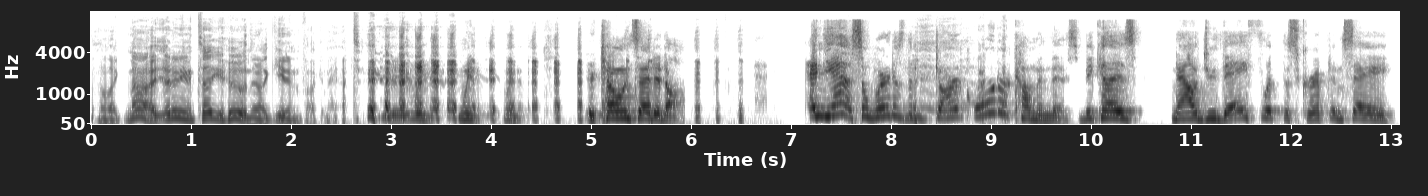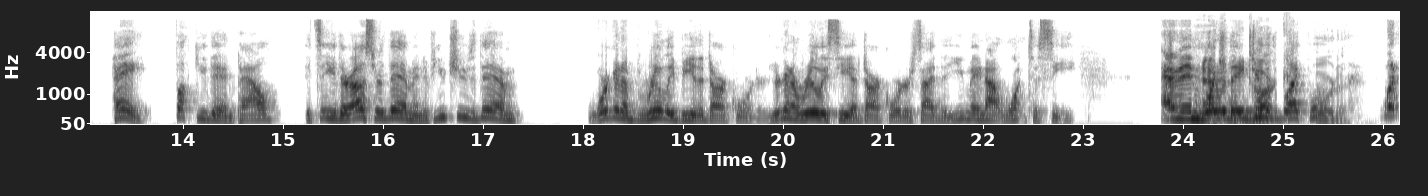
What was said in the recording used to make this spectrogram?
And I'm like, "No, I didn't even tell you who." And they're like, "You didn't fucking have to." your tone said it all. And yeah, so where does the Dark Order come in this? Because now do they flip the script and say, hey, fuck you then, pal? It's either us or them. And if you choose them, we're going to really be the Dark Order. You're going to really see a Dark Order side that you may not want to see. And then what do they do with Black Order? Order? what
